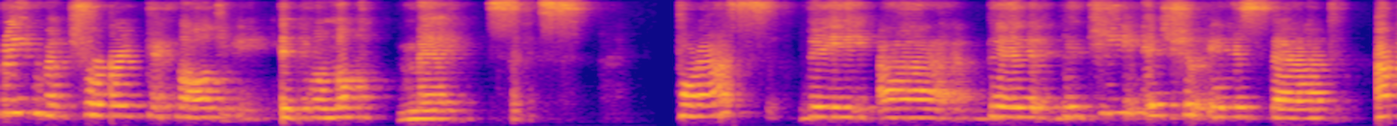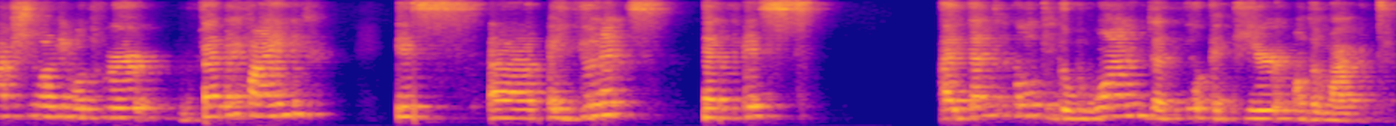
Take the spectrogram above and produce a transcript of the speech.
premature technology, it will not make sense for us, the, uh, the, the key issue is that actually what we're verifying is uh, a unit that is identical to the one that will appear on the market.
